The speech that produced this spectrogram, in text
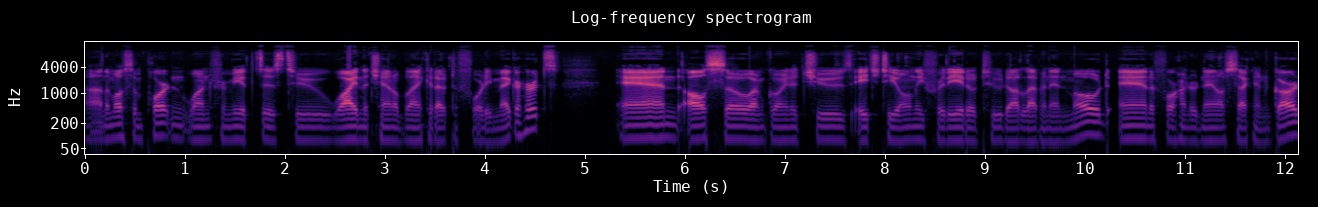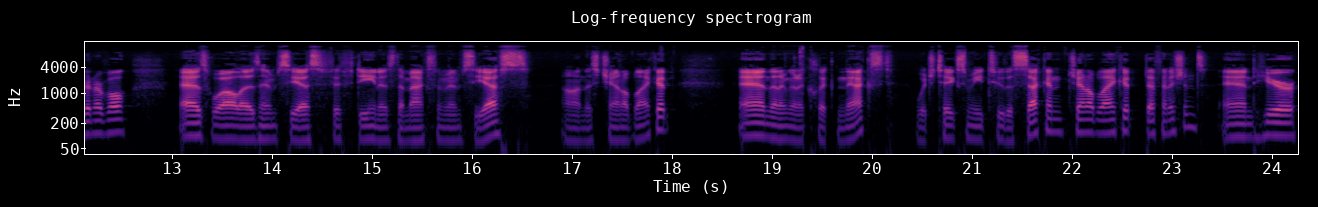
uh, the most important one for me is to widen the channel blanket out to 40 megahertz. And also I'm going to choose HT only for the 802.11n mode and a 400 nanosecond guard interval as well as MCS 15 as the maximum MCS on this channel blanket. And then I'm going to click next which takes me to the second channel blanket definitions. And here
